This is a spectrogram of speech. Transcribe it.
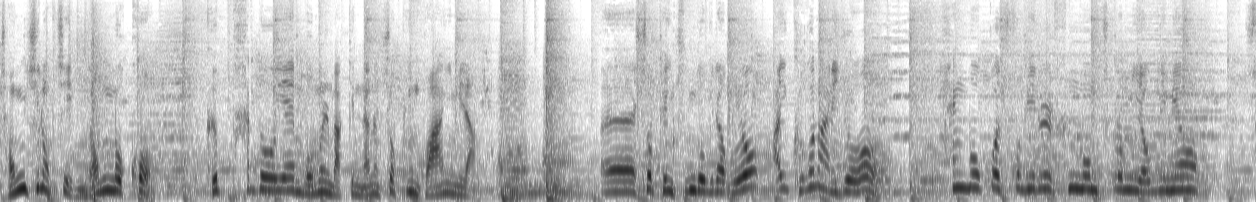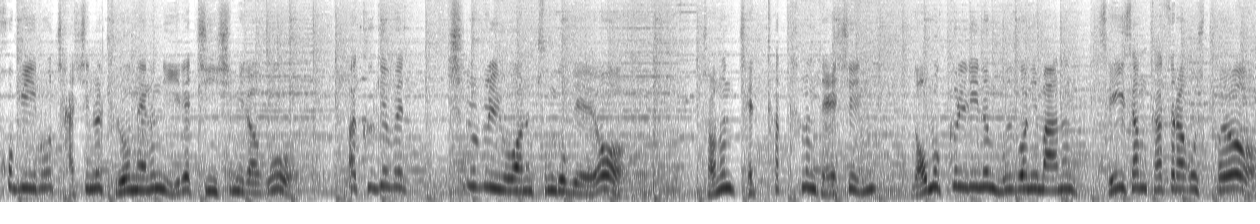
정신없이 넋놓고 그 파도에 몸을 맡긴다는 쇼핑 광입니다. 에, 쇼핑 중독이라고요? 아니 그건 아니죠. 행복과 소비를 한 몸처럼 여기며 소비로 자신을 드러내는 일의 진심이라고. 아 그게 왜 치료를 요하는 중독이에요? 저는 제 탓하는 대신 너무 끌리는 물건이 많은 세상 탓을 하고 싶어요.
